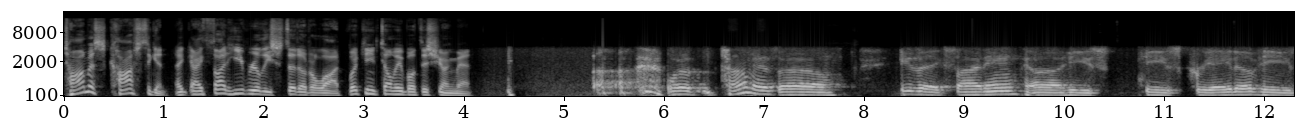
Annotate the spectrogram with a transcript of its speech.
Thomas Costigan. I, I thought he really stood out a lot. What can you tell me about this young man? well, Thomas, uh, he's exciting. Uh, he's he's creative. He's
